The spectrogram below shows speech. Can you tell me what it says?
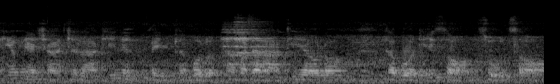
เทียบเนี่ยชาญชาลาที่หนึ่งเป็นขบวนรถธรรมดาเที่ยวล่องขบวนที่สองศูนย์สอง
